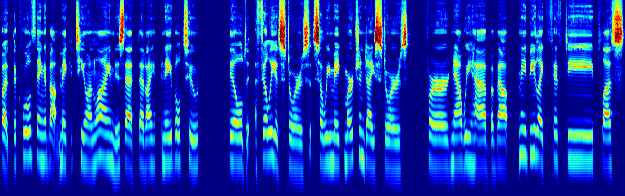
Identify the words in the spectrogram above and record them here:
But the cool thing about Make a Tee online is that that I have been able to build affiliate stores. So we make merchandise stores for now. We have about maybe like fifty plus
